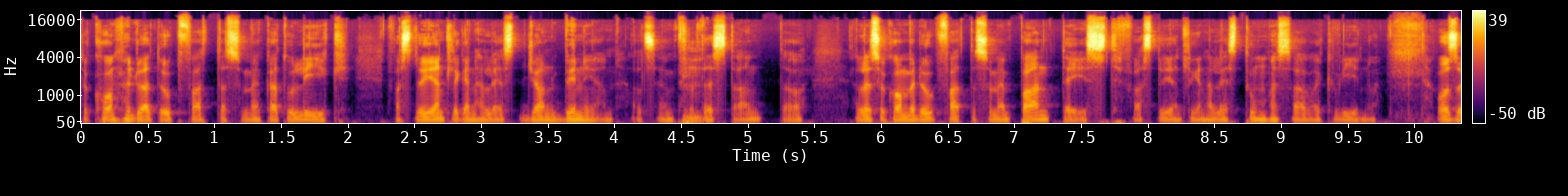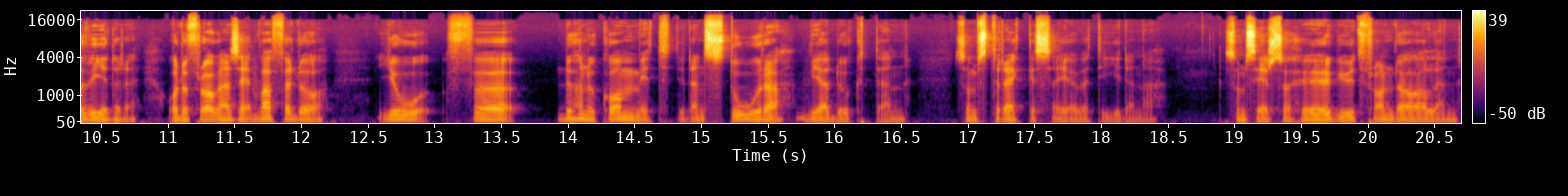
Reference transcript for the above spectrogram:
så kommer du att uppfattas som en katolik, fast du egentligen har läst John Bunyan, alltså en protestant, och, eller så kommer du uppfattas som en panteist, fast du egentligen har läst Thomas av Aquino, och så vidare. Och då frågar han sig, varför då? Jo, för du har nu kommit till den stora viadukten som sträcker sig över tiderna, som ser så hög ut från dalen,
